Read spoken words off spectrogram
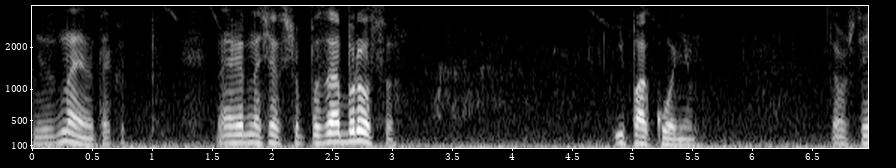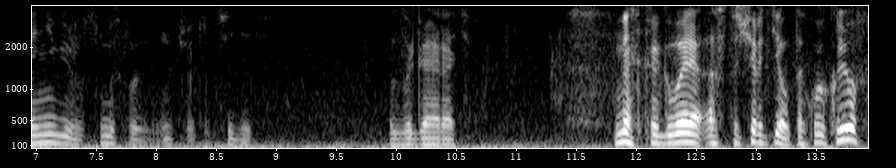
Не знаю, так вот. Наверное, сейчас еще по забросу. И по коням. Потому что я не вижу смысла, ну что тут сидеть, загорать. Мягко говоря, осточертел такой клев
